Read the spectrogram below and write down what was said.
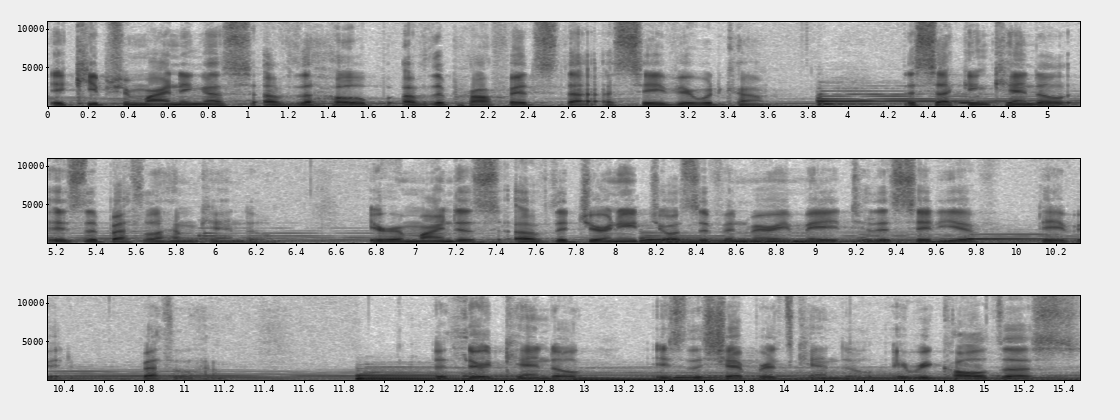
It keeps reminding us of the hope of the prophets that a Savior would come. The second candle is the Bethlehem candle. It reminds us of the journey Joseph and Mary made to the city of David, Bethlehem. The third candle is the shepherd's candle. It recalls us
